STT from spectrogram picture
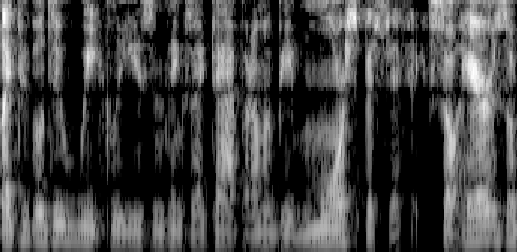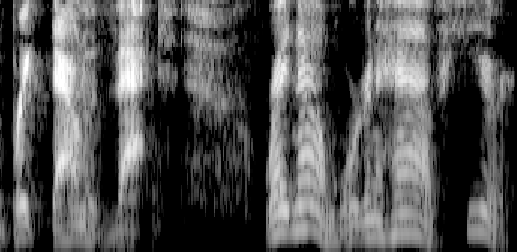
like people do weeklies and things like that, but I'm going to be more specific. So here's a breakdown of that. Right now, we're going to have here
